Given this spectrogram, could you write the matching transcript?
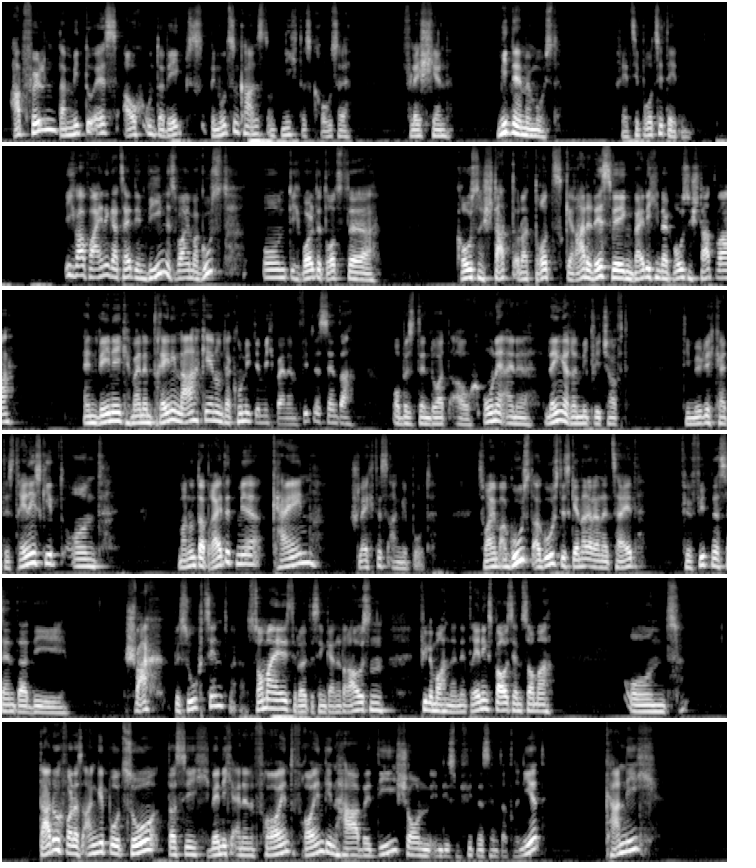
abfüllen, damit du es auch unterwegs benutzen kannst und nicht das große Fläschchen mitnehmen musst. Reziprozitäten. Ich war vor einiger Zeit in Wien, es war im August und ich wollte trotz der großen Stadt oder trotz gerade deswegen, weil ich in der großen Stadt war, ein wenig meinem Training nachgehen und erkundigte mich bei einem Fitnesscenter, ob es denn dort auch ohne eine längere Mitgliedschaft die Möglichkeit des Trainings gibt und man unterbreitet mir kein schlechtes Angebot. Es war im August. August ist generell eine Zeit für Fitnesscenter, die schwach besucht sind, weil Sommer ist, die Leute sind gerne draußen, viele machen eine Trainingspause im Sommer und dadurch war das Angebot so, dass ich, wenn ich einen Freund, Freundin habe, die schon in diesem Fitnesscenter trainiert, kann ich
